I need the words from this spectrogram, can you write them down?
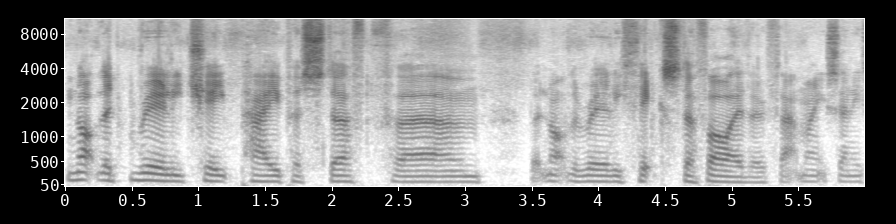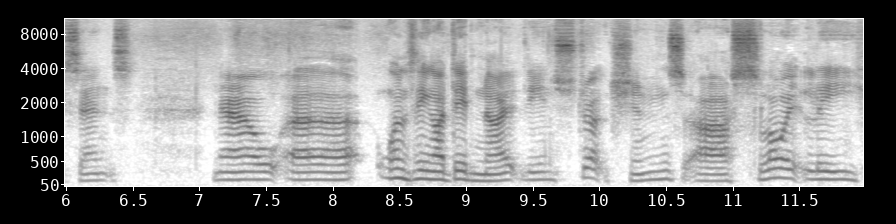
not the really cheap paper stuff, um, but not the really thick stuff either. If that makes any sense. Now, uh, one thing I did note: the instructions are slightly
